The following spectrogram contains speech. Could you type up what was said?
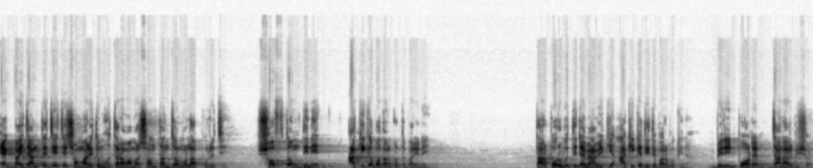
এক ভাই জানতে চেয়েছে, সম্মানিত মোহতারাম, আমার সন্তান জন্মলাভ করেছে। সপ্তম দিনে আকিকা প্রদান করতে পারি নাই। তার পরবর্তী টাইমে আমি কি আকিকা দিতে পারব কিনা? ভেরি ইম্পর্ট্যান্ট জানার বিষয়।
